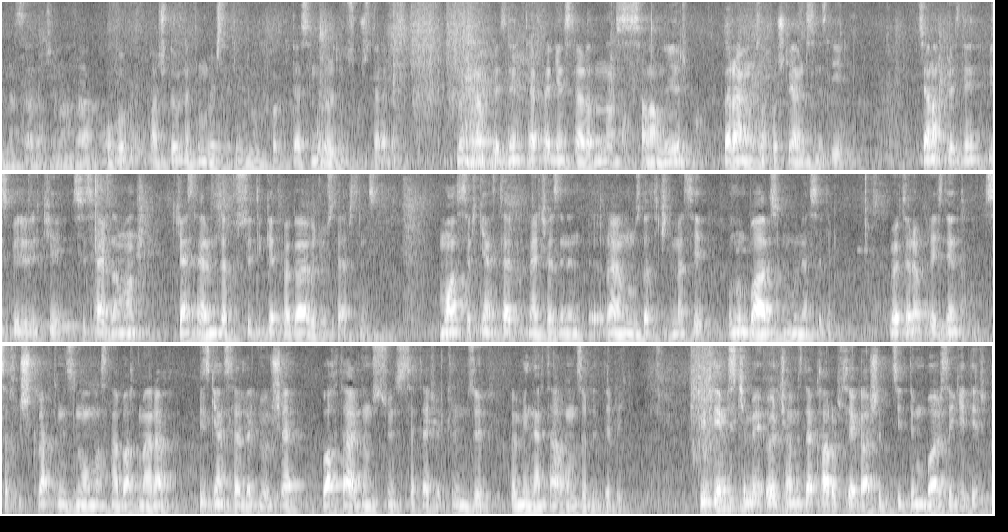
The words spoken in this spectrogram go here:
Hörmətli Kənan Raqiboğlu, Bakı Dövlət Universiteti Hüquq Fakültəsinin 4-cü kurs tələbəsi. Möhtərəm Prezident Tərtər gənclər adından sizi salamlayır və rayonumuza xoş gəlmisiniz deyirik. Cənab Prezident, biz bilirik ki, siz hər zaman gənclərimizə xüsusi diqqət və qayğı göstərirsiniz. Müasir Gənclər Mərkəzinin rayonumuzda tikilməsi bunun bariz nümunəsidir. Möhtərəm Prezident, sıx iş qrafikinizin olmasına baxmayaraq, biz gənclərlə görüşə vaxt ayırdığınız üçün sizə təşəkkürümüzü və minnətdarlığımızı bildiririk. Bildiyimiz kimi, ölkəmizdə korrupsiyaya qarşı ciddi mübarizə gedir.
